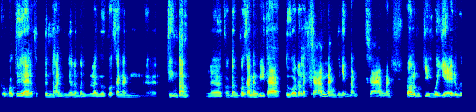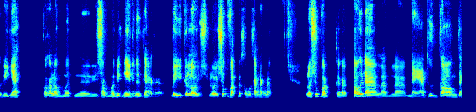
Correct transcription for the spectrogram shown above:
Còn, còn thứ hai là phúc tinh thần nghĩa là mình là người có khả năng ờ, thiện tâm à, có có có khả năng vị tha. Tôi gọi đó là khả năng tôi nhấn mạnh khả năng. Đó là một chuyện không phải dễ đâu quý vị nha. Có cái lòng mà ừ, sống mà biết nghĩ đến người khác bởi vì cái loài loài súc vật nó không có khả năng đó loại súc vật ờ, tối đa là là mẹ thương con thôi.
